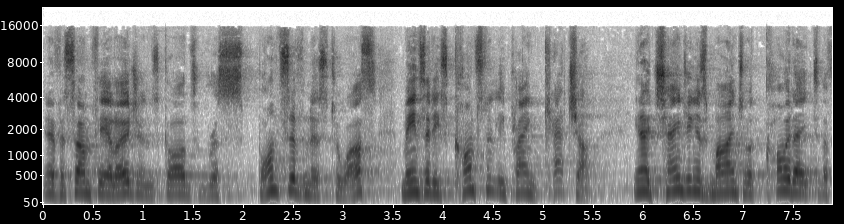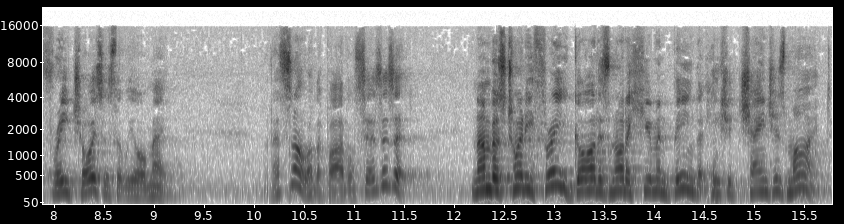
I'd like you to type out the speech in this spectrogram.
You know, for some theologians, God's responsiveness to us means that he's constantly playing catch up, you know, changing his mind to accommodate to the free choices that we all make. But that's not what the Bible says, is it? Numbers 23 God is not a human being that he should change his mind.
